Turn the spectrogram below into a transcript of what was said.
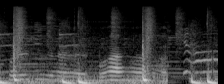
What is that? Wow.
